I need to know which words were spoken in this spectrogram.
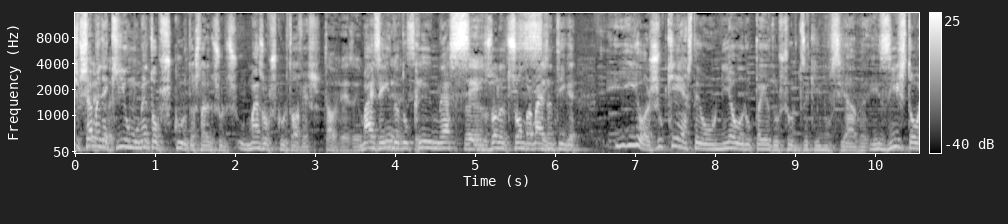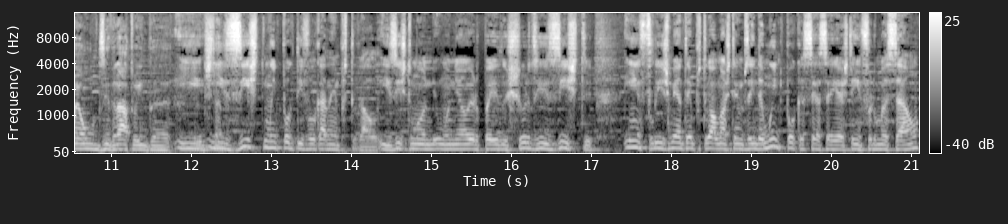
Chama-lhe aqui um momento obscuro da história dos surdos. O mais obscuro, talvez. Talvez. Mais ainda do sim. que nessa sim. zona de sombra mais sim. antiga. E hoje, o que é esta União Europeia dos Surdos aqui enunciada? Existe ou é um desidrato ainda e, Existe muito pouco divulgado em Portugal. Existe uma União Europeia dos Surdos e existe, infelizmente, em Portugal nós temos ainda muito pouco acesso a esta informação.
